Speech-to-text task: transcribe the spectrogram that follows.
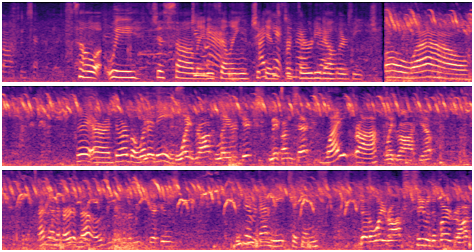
bought them separately. So we just saw a lady math. selling chickens for math, $30 each. Oh wow. They are adorable. What are these? White rock layer chicks, make unsexed. White rock. White rock, yep. I've never heard of those. These are the meat chickens. We've never done meat chickens. Yeah, the white rock's the same as the barred rock.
